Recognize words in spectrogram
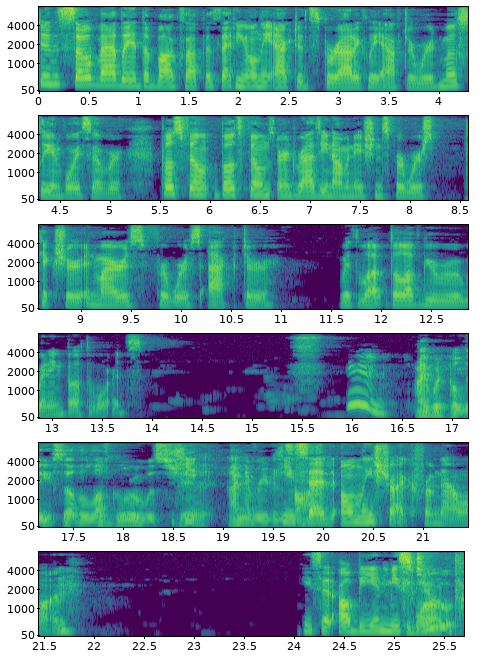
Did so badly at the box office that he only acted sporadically afterward, mostly in voiceover. Both, film- both films earned Razzie nominations for Worst Picture and Myers for Worst Actor, with Love- The Love Guru winning both awards. Hmm. I would believe so. The Love Guru was He- shit. I never even He said, it. only Shrek from now on. He said, I'll be in me Could swamp. you-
